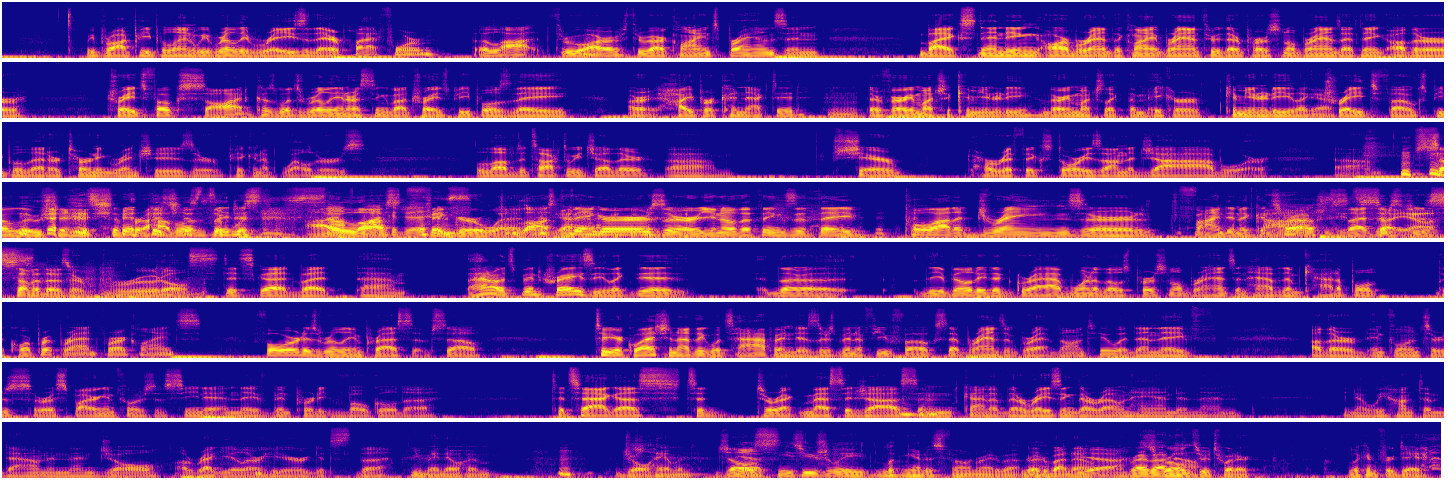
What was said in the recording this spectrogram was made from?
we brought people in. We really raised their platform a lot through our through our clients' brands, and by extending our brand, the client brand, through their personal brands, I think other trades folks saw it. Because what's really interesting about tradespeople is they are hyper connected. They're very much a community, very much like the maker community, like Yeah. trades folks, people that are turning wrenches or picking up welders. Love to talk to each other, um, share horrific stories on the job or um, solutions to problems. they just i lost blockages. finger when lost Yeah. fingers or you know the things that they pull out of drains or find in a construction It's site. so- There's yeah, just- some of those are brutal it's, it's good, but um, I don't know. It's been crazy. Like the the the ability to grab one of those personal brands and have them catapult the corporate brand for our clients forward is really impressive. So. To your question, I think what's happened is there's been a few folks that brands have grabbed onto, and then they've other influencers or aspiring influencers have seen it, and they've been pretty vocal to to tag us, to direct message us, mm-hmm. and kind of they're raising their own hand, and then you know we hunt them down, and then Joel, a regular here, gets the you may know him. Joel hammond. Joel's He's usually looking at his phone right about now. right about now. Yeah. Right about scrolling now. through twitter. Looking for data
